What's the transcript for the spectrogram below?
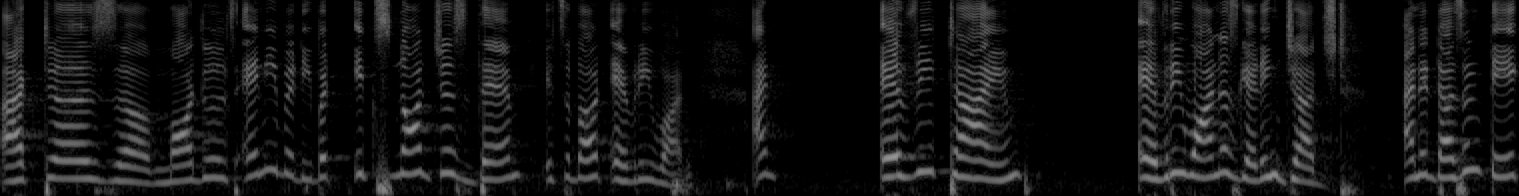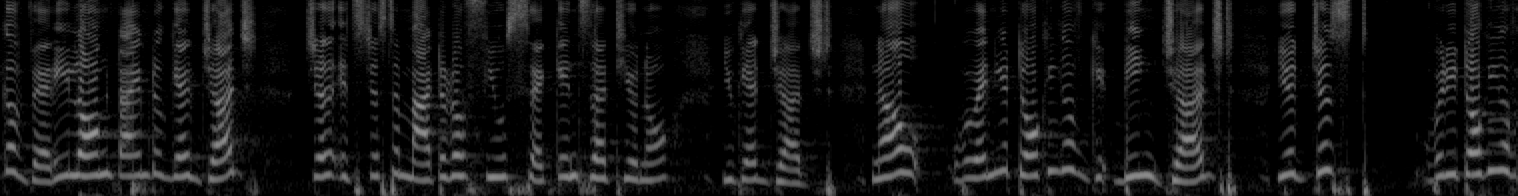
actors, models, anybody, but it's not just them, it's about everyone. And every time everyone is getting judged. And it doesn't take a very long time to get judged. Just, it's just a matter of few seconds that, you know, you get judged. Now, when you're talking of being judged, you're just, when you're talking of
